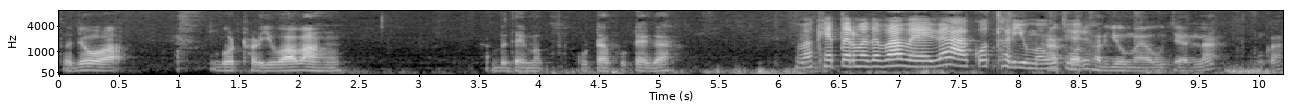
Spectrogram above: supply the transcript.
તો જો આ ગોઠળિયું વાવા હું. આ બધામાં કૂટા ફૂટેગા. વા ખેતરમાં તો વાવે આવ્યા આ કોથળિયુંમાં આ કોથળિયુંમાં ઉચેરલા મૂકા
